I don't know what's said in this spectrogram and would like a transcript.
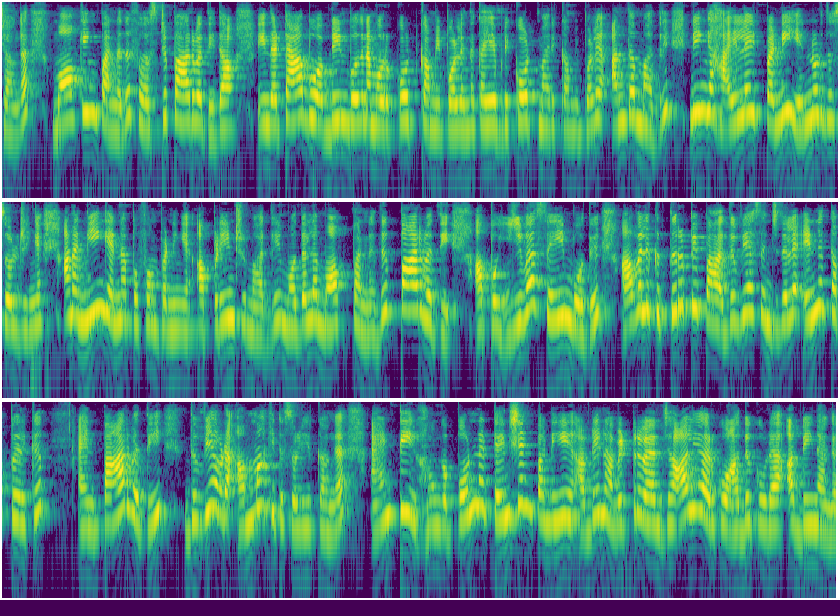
ஆரம்பித்தாங்க மாக்கிங் பண்ணது ஃபர்ஸ்ட் பார்வதி தான். இந்த டேபு அப்படின் போது நம்ம ஒரு கோட் காமிப்போல இந்த கையை எப்படி கோட் மாதிரி காமிப்போல அந்த மாதிரி நீங்கள் ஹைலைட் பண்ணி என்னோடது சொல்கிறீங்க ஆனால் நீங்கள் என்ன பெர்ஃபார்ம் பண்ணீங்க அப்படின்ற மாதிரி முதல்ல மாக் பண்ணது பார்வதி. அப்போ இவ செய்யும்போது அவளுக்கு திருப்பி பா திவ்யா செஞ்சதில் என்ன தப்பு இருக்குது அண்ட் பார்வதி திவ்யாவோட அம்மா கிட்ட சொல்லியிருக்காங்க ஆன்ட்டி உங்கள் பொண்ணை டென்ஷன் பண்ணி அப்படியே நான் விட்டுருவேன் ஜாலியாக இருக்கும் அது கூட அப்படின்னாங்க.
